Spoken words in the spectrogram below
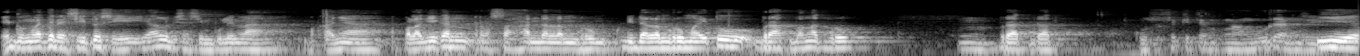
Ya gue ngeliatnya dari situ sih. Ya lu bisa simpulin lah. Makanya apalagi kan resahan dalam rum- di dalam rumah itu berat banget bro. Hmm. berat berat. Khususnya kita yang pengangguran sih. iya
